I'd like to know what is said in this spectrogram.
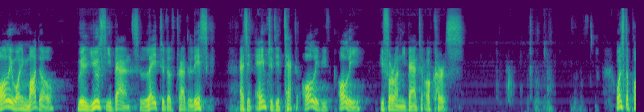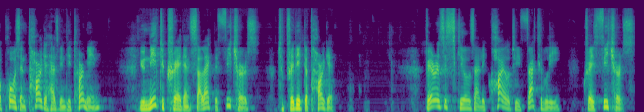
Early warning model will use events related to the credit risk as it aims to detect early, early before an event occurs. Once the purpose and target has been determined, you need to create and select the features to predict the target. Various skills are required to effectively create features.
